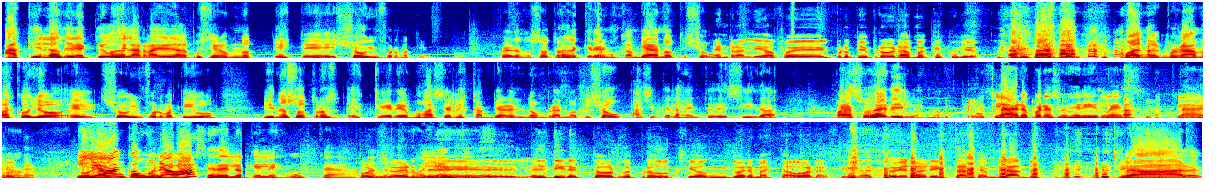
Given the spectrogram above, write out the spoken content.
Aquí los directivos de la radio ya le pusieron este show informativo. Pero nosotros le queremos Eh, cambiar a Notishow. En realidad fue el propio programa que escogió. bueno, el programa escogió el show informativo y nosotros eh, queremos hacerles cambiar el nombre a Notishow, así que la gente decida para sugerirles, ¿no? Ah, Claro, para sugerirles, claro. Y Oye, ya van con oye. una base de lo que les gusta a Por nuestros oyentes. suerte, el, el director de producción duerme a esta hora. Si no, estuviera ahorita temblando. Claro.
